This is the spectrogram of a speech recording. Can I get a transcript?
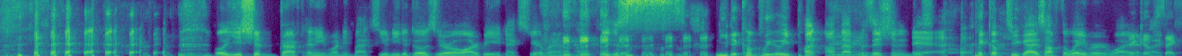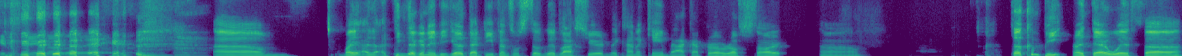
well, you should draft any running backs. You need to go zero RB next year, man. Like, you just need to completely punt on that position and just yeah. pick up two guys off the waiver wire. Pick up like- second all the way. um, but I, I think they're going to be good. That defense was still good last year. They kind of came back after a rough start. Um, they'll compete right there with. Uh,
